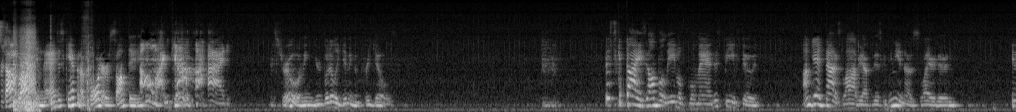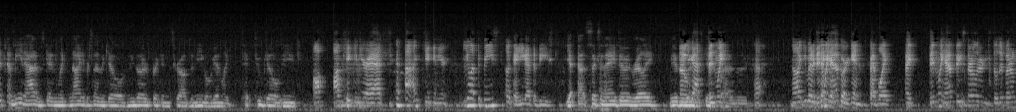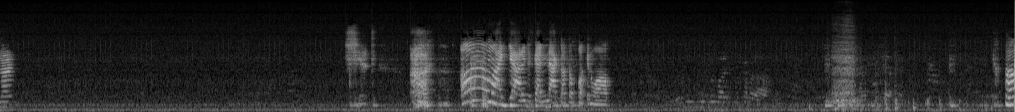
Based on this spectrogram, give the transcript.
stop rocking, man. Just camp in a corner or something. You're Oh my free kills. god! It's true. I mean, you're literally giving them free kills. This guy is unbelievable, man. This beef, dude. I'm getting out of this lobby after this because we need another Slayer, dude. You know, me and Adam's getting like 90% of the kills, and these other freaking scrubs and Eagle getting like t- two kills each. Oh, I'm kicking your ass. I'm kicking your. You want the beast? Okay, you got the beast. Yeah, six and eight, dude. Really? We have No, we got- didn't we- bad, man. No, you better Didn't check we that have- score again, fat boy. Hey, Didn't we have Beast earlier and he still did better than ours? Shit. Ah. Oh my god! I just got knocked off the fucking wall.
